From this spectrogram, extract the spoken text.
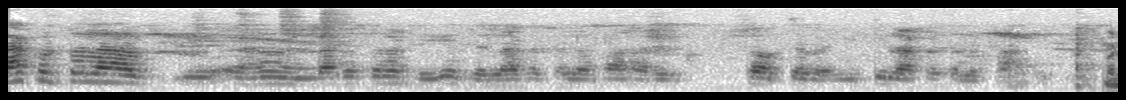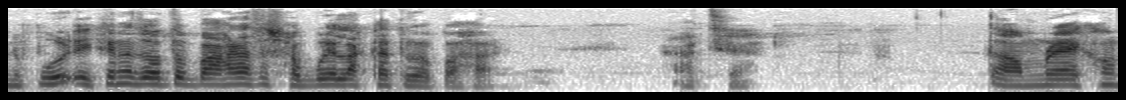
লাকতলা পাহাড়ে। মানে পুরো এখানে যত পাহাড় আছে সবগুলো লাক্কাতুয়া পাহাড়। আচ্ছা তো আমরা এখন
